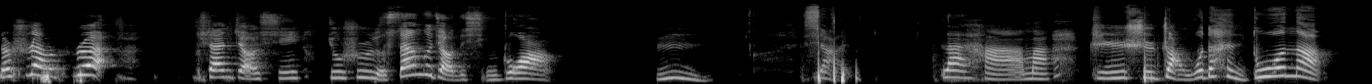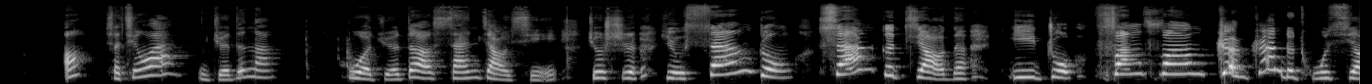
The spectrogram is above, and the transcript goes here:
老师，老师，三角形就是有三个角的形状。嗯，小。癞蛤蟆知识掌握的很多呢，哦，小青蛙，你觉得呢？我觉得三角形就是有三种三个角的一种方方正正的图形。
